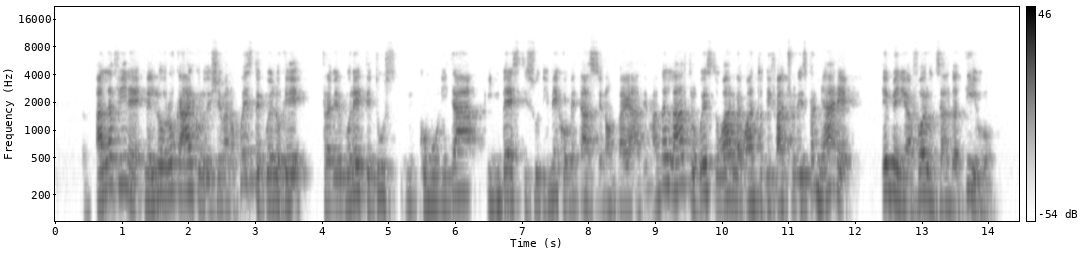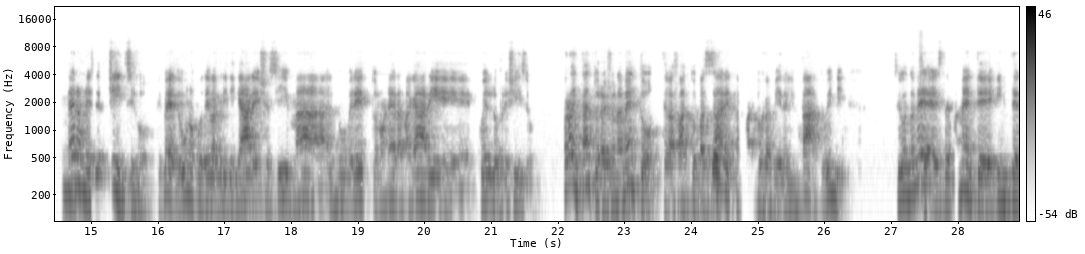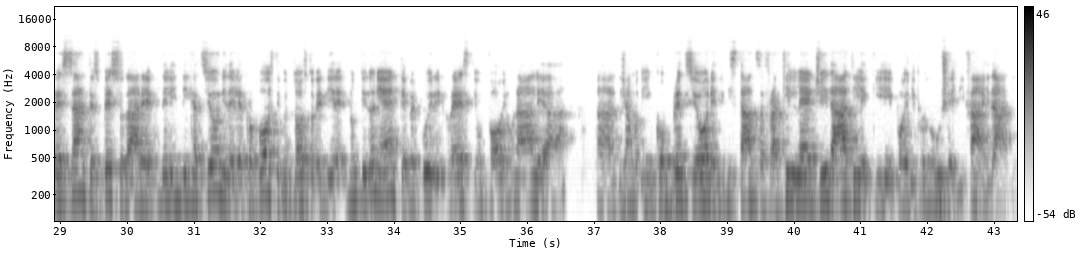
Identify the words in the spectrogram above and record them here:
alla fine nel loro calcolo dicevano questo è quello che tra virgolette tu in comunità investi su di me come tasse non pagate, ma dall'altro questo guarda quanto ti faccio risparmiare e veniva fuori un saldo attivo. Mm. Era un esercizio, ripeto, uno poteva criticare, dice sì, ma il numeretto non era magari quello preciso, però intanto il ragionamento te l'ha fatto passare e ti ha fatto capire l'impatto, quindi secondo me è estremamente interessante spesso dare delle indicazioni, delle proposte, piuttosto che dire non ti do niente, per cui resti un po' in un'alea uh, diciamo, di incomprensione, di distanza fra chi legge i dati e chi poi li produce e li fa i dati.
